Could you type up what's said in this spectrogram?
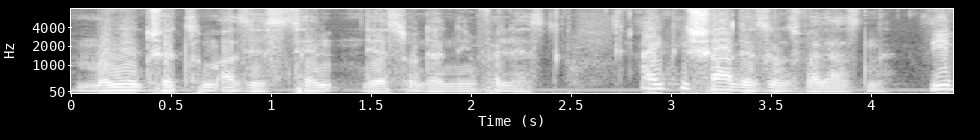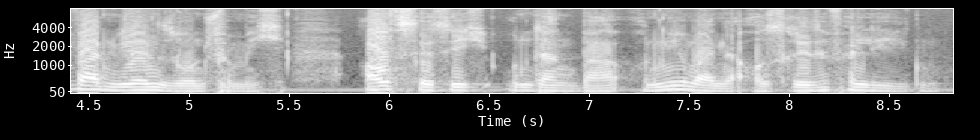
Manager zum Assistenten, der das Unternehmen verlässt. Eigentlich schade, dass Sie uns verlassen. Sie waren wie ein Sohn für mich. Aufsässig, undankbar und nie meine Ausrede verlegen.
